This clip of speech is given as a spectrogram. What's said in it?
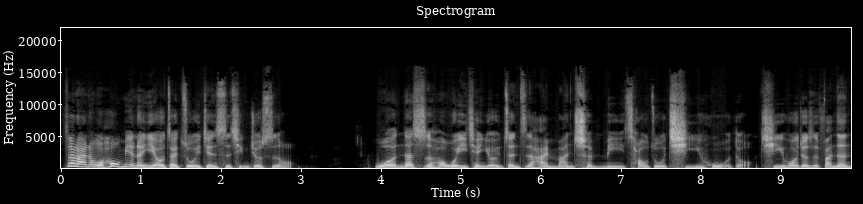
再来呢，我后面呢也有在做一件事情，就是哦，我那时候我以前有一阵子还蛮沉迷操作期货的，期货就是反正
